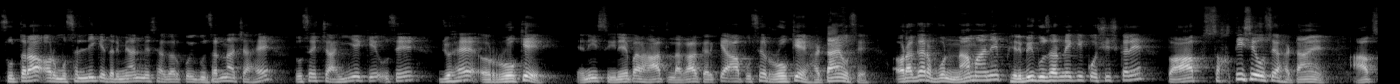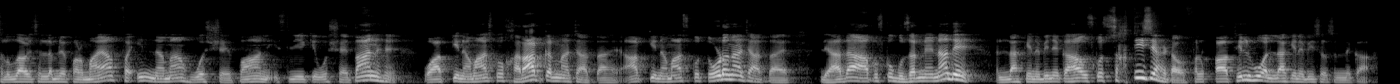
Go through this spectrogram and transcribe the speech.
सुतरा और मुसल्ली के दरमियान में से अगर कोई गुजरना चाहे तो उसे चाहिए कि उसे जो है रोके, यानी सीने पर हाथ लगा करके आप उसे रोकें, हटाएँ उसे। और अगर वो ना माने, फिर भी गुजरने की कोशिश करें तो आप सख्ती से उसे हटाएँ। आप सल्लल्लाहु अलैहि वसल्लम ने फरमाया फ़िन नमा हुआ शैतान इसलिए कि वो शैतान है। वो आपकी नमाज़ को ख़राब करना चाहता है, आपकी नमाज़ को तोड़ना चाहता है। लिहाजा आप उसको गुजरने ना दें। अल्लाह के नबी ने कहा, उसको सख्ती से हटाओ। फल फ़लकातिल हो अल्लाह के नबी वसल्लम ने कहा।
